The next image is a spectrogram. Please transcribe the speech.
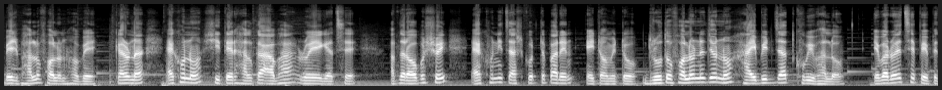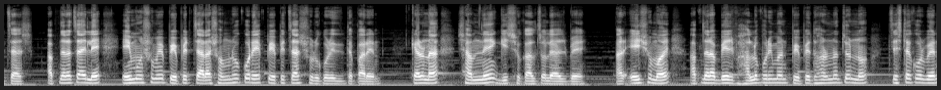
বেশ ভালো ফলন হবে। কেননা এখনও শীতের হালকা আভা রয়ে গেছে। আপনারা অবশ্যই এখনই চাষ করতে পারেন এই টমেটো। দ্রুত ফলনের জন্য হাইব্রিড জাত খুবই ভালো। এবার রয়েছে পেঁপে চাষ। আপনারা চাইলে এই মৌসুমে পেঁপের চারা সংগ্রহ করে পেঁপে চাষ শুরু করে দিতে পারেন। কেননা, সামনে গ্রীষ্মকাল চলে আসবে। আর এই সময় আপনারা বেশ ভালো পরিমাণ পেঁপে ধরানোর জন্য চেষ্টা করবেন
